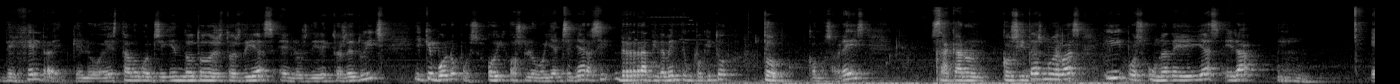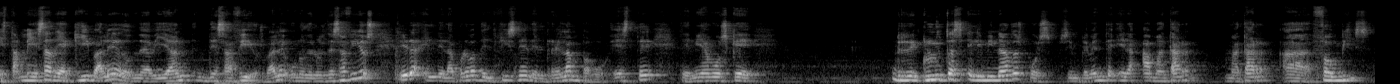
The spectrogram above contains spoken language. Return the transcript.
de Hellraid, que lo he estado consiguiendo todos estos días en los directos de Twitch y que bueno, pues hoy os lo voy a enseñar así rápidamente un poquito todo. Como sabréis, sacaron cositas nuevas y pues una de ellas era esta mesa de aquí, ¿vale? Donde habían desafíos, ¿vale? Uno de los desafíos era el de la prueba del cisne del relámpago. Este teníamos que reclutas eliminados, pues simplemente era a matar, matar a zombies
